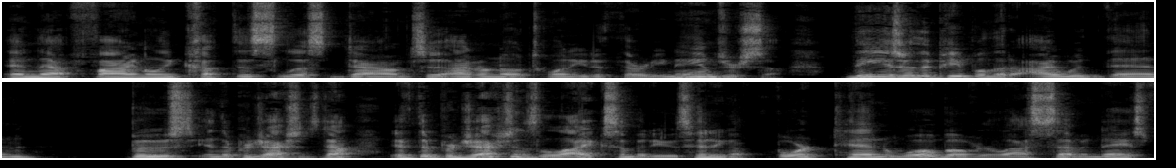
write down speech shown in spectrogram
And that finally cut this list down to, I don't know, 20 to 30 names or so. These are the people that I would then boost in the projections. Now, if the projections like somebody who's hitting a 410 WOBA over the last seven days,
